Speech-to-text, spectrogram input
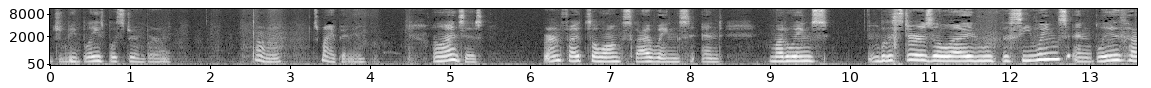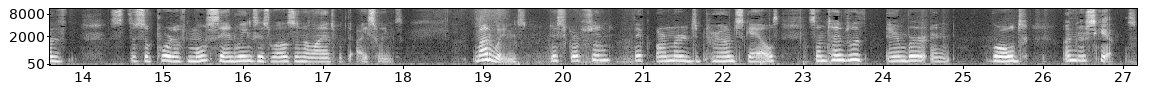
It should be blaze, blister, and burn. I don't know. It's my opinion. Alliances. Burn fights along Skywings and Mudwings. Blister is allied with the Sea Wings, and Blaze has the support of most Sandwings as well as an alliance with the Ice Wings. Mudwings. Description thick armored brown scales, sometimes with amber and gold underscales.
